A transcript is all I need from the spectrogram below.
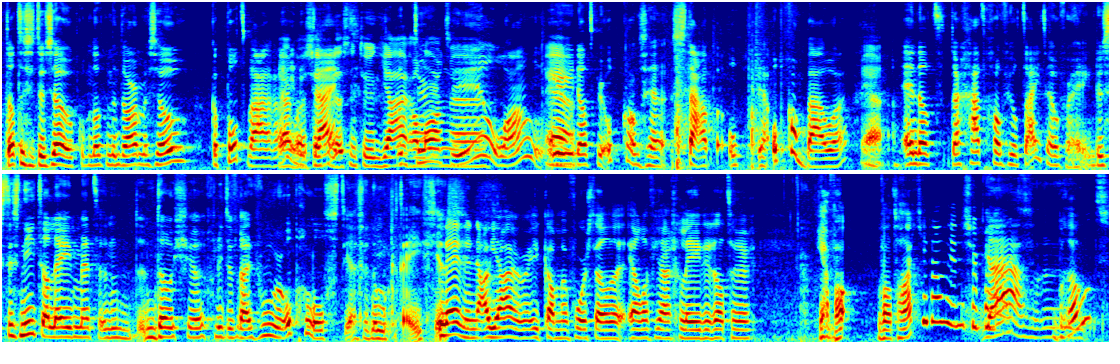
Dat is het dus ook, omdat mijn darmen zo kapot waren Ja, in die tijd. dat is natuurlijk Het jarenlang... duurt eh, heel lang ja. eer je dat weer op kan stapelen, op, ja, op kan bouwen. ja. En dat, daar gaat gewoon veel tijd overheen. Dus het is niet alleen met een, een doosje glutenvrij voer opgelost. Ja, zo noem ik het eventjes. Nee, nee, nou ja, ik kan me voorstellen, elf jaar geleden dat er... Ja, wat, wat had je dan in de supermarkt? Ja, eh, Brood?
